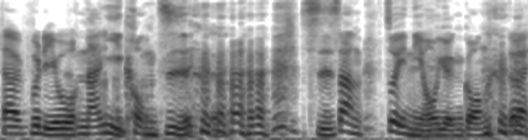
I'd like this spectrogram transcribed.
他也不理我。难以控制，史上最牛员工。对，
